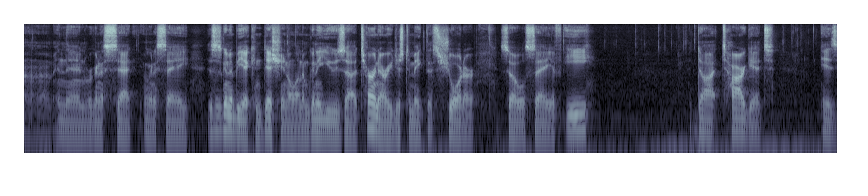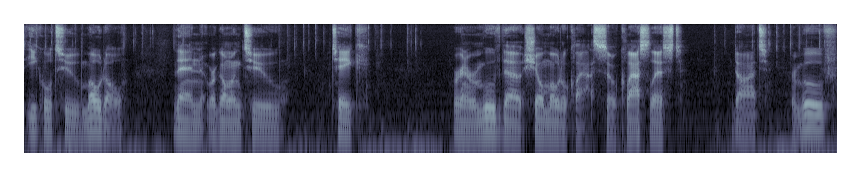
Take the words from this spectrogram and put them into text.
Um, and then we're going to set, we're going to say, this is going to be a conditional, and I'm going to use uh, ternary just to make this shorter. So we'll say if e dot target is equal to modal, then we're going to take, we're going to remove the show modal class. So class list dot remove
